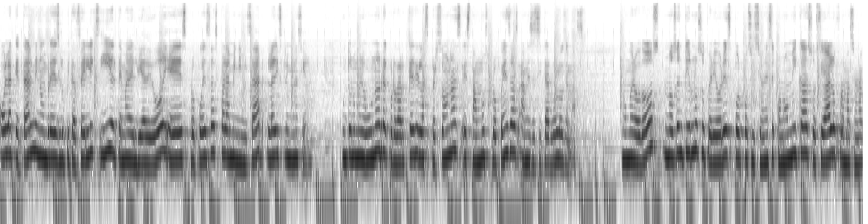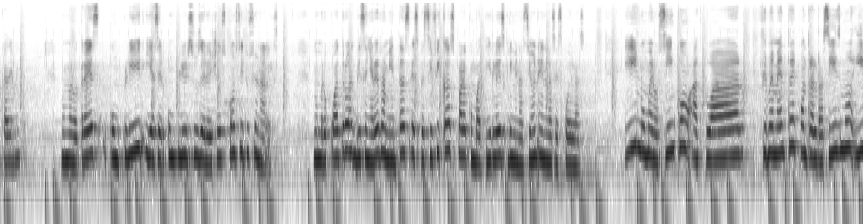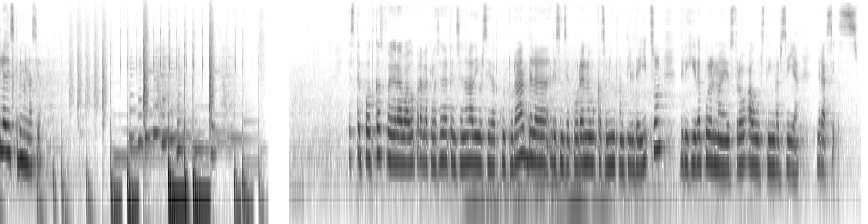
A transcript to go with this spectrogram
Hola, ¿qué tal? Mi nombre es Lupita Félix y el tema del día de hoy es propuestas para minimizar la discriminación. Punto número uno, recordar que las personas estamos propensas a necesitar de los demás. Número dos, no sentirnos superiores por posiciones económicas, social o formación académica. Número tres, cumplir y hacer cumplir sus derechos constitucionales. Número 4. Diseñar herramientas específicas para combatir la discriminación en las escuelas. Y número 5. Actuar firmemente contra el racismo y la discriminación. Este podcast fue grabado para la clase de atención a la diversidad cultural de la licenciatura en educación infantil de Itson, dirigida por el maestro Agustín García. Gracias.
